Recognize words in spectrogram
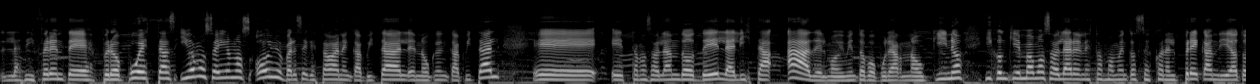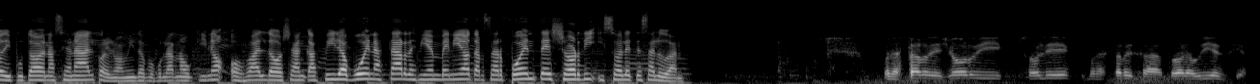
las diferentes propuestas y vamos a irnos hoy, me parece que estaban en Capital, en Neuquén Capital. Eh, estamos hablando de la lista A del Movimiento Popular Nauquino y con quien vamos a hablar en estos momentos es con el precandidato a diputado nacional por el Movimiento Popular Nauquino, Osvaldo Yancafilo. Buenas tardes, bienvenido a Tercer Puente. Jordi y Sole te saludan. Buenas tardes, Jordi, Sole. Buenas tardes a toda la audiencia.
